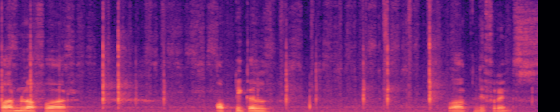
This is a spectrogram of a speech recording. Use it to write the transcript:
formula for optical path difference.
